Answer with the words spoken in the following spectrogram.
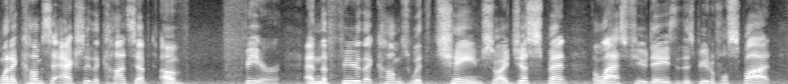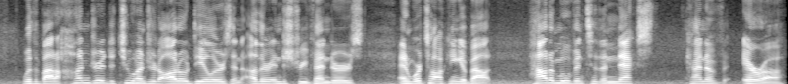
when it comes to actually the concept of fear and the fear that comes with change. So I just spent the last few days at this beautiful spot with about 100 to 200 auto dealers and other industry vendors, and we're talking about how to move into the next kind of era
